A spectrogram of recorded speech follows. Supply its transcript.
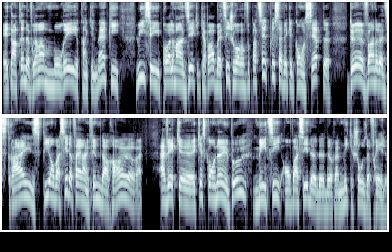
est en train de vraiment mourir tranquillement. Puis lui, c'est probablement dit à quelque part, ben tu sais, je vais repartir plus avec le concept de Vendredi 13, puis on va essayer de faire un film d'horreur avec euh, qu'est-ce qu'on a un peu, mais on va essayer de, de- ramener quelque chose de frais. Là.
